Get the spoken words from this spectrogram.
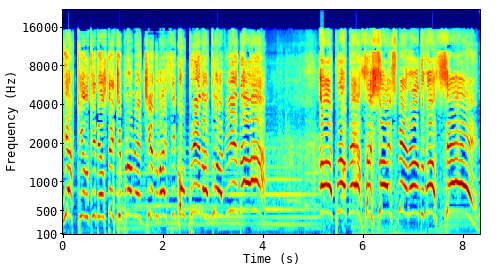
e aquilo que Deus tem te prometido vai se cumprir na tua vida. Há promessas só esperando você.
